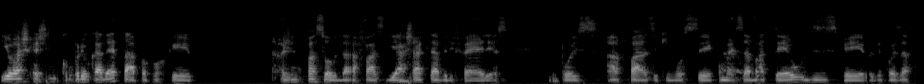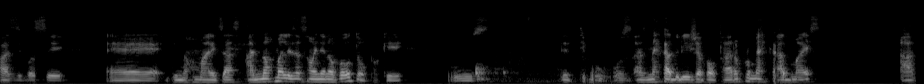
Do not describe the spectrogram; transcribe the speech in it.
E eu acho que a gente cumpriu cada etapa, porque a gente passou da fase de achar que estava de férias, depois a fase que você começa a bater o desespero, depois a fase de você é, de normalizar. A normalização ainda não voltou, porque os, de, tipo, os, as mercadorias já voltaram para o mercado, mas a,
